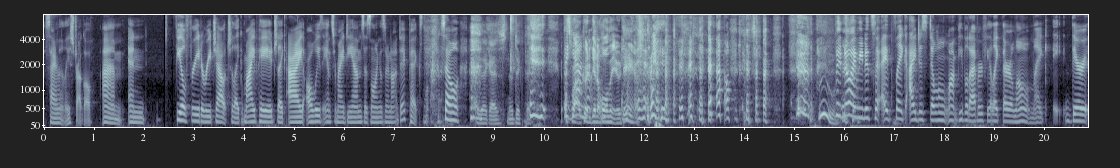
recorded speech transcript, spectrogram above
silently struggle. Um, and feel free to reach out to like my page. Like I always answer my DMs as long as they're not dick pics. So Look at that, guys. No dick pic. That's why I couldn't no- get a hold of you. Damn. but no, I mean it's it's like I just don't want people to ever feel like they're alone. Like eh, they're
